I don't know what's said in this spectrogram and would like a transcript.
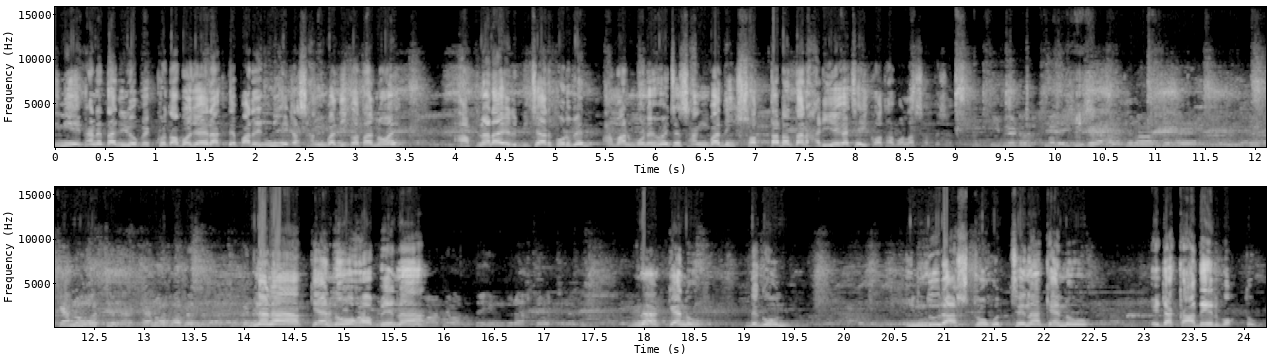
তিনি এখানে তার নিরপেক্ষতা বজায় রাখতে পারেননি এটা সাংবাদিকতা নয়। আপনারা এর বিচার করবেন। আমার মনে হয়েছে সাংবাদিক সত্তাটা তার হারিয়ে গেছে এই কথা বলার সাথে সাথে। ডিবেট হচ্ছে এই বিষয়ে আলোচনা হচ্ছে যে কেন হচ্ছে না কেন হবে না? না না কেন হবে না? না কেন? দেখুন হিন্দু রাষ্ট্র হচ্ছে না কেন? এটা কাদের বক্তব্য?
